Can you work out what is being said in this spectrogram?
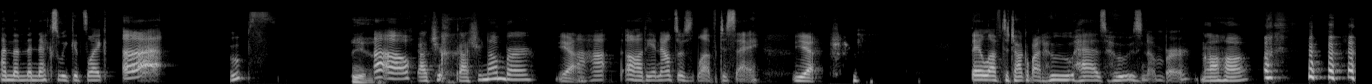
and then the next week it's like, uh, Oops. yeah. uh oh, Got your got your number. Yeah. uh huh. Oh, the announcers love to say Yeah. they love to talk about who has whose number. Uh-huh.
